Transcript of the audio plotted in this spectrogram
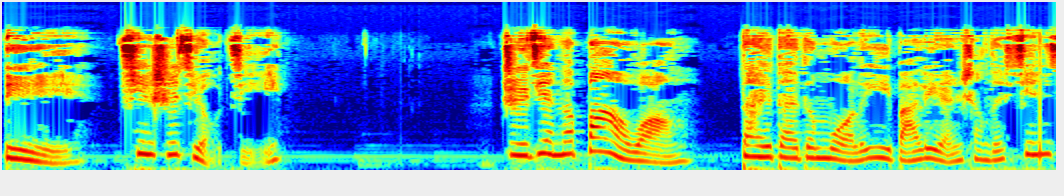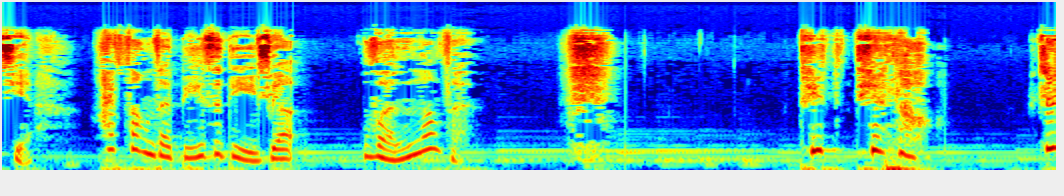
第七十九集。只见那霸王呆呆的抹了一把脸上的鲜血，还放在鼻子底下闻了闻。天天哪，这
